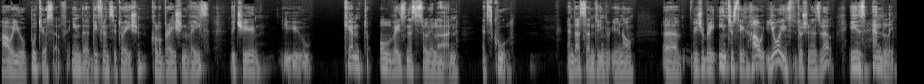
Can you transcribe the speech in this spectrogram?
How you put yourself in the different situation, collaboration ways, which uh, you can't always necessarily learn at school. And that's something, you know, uh, which will be interesting how your institution as well is handling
